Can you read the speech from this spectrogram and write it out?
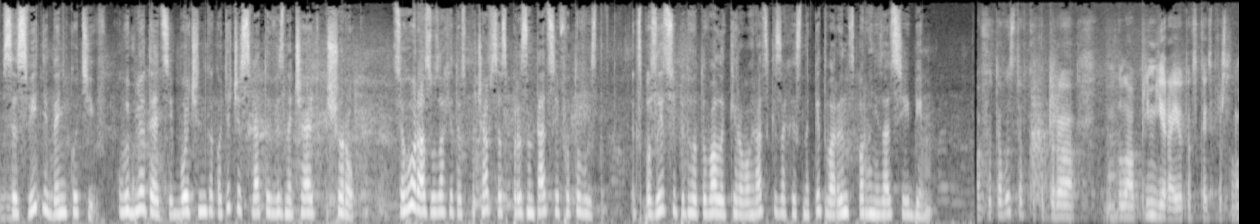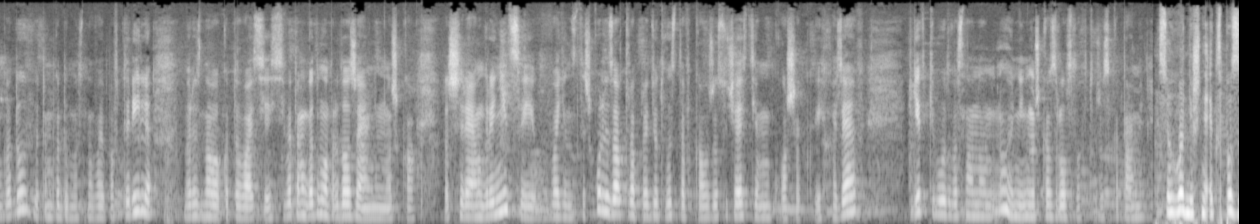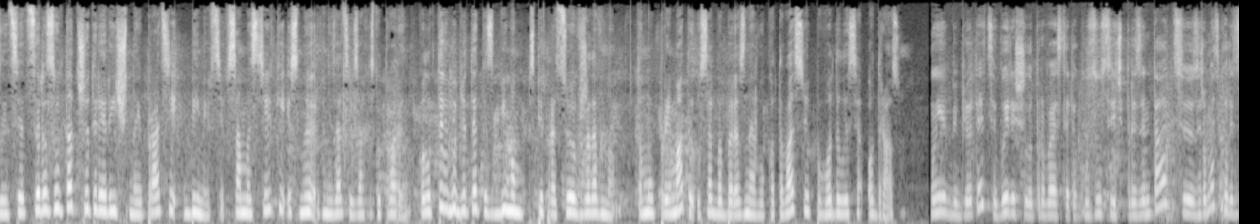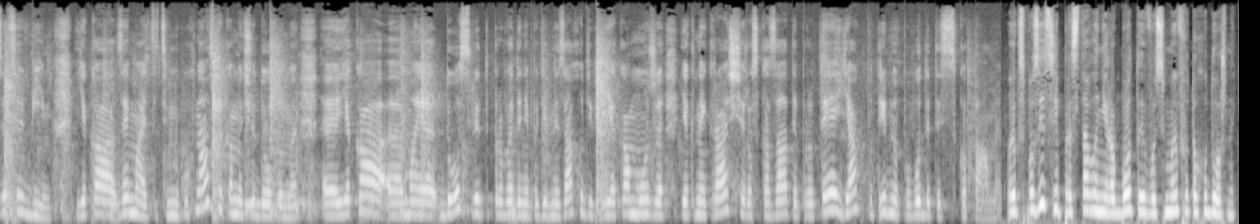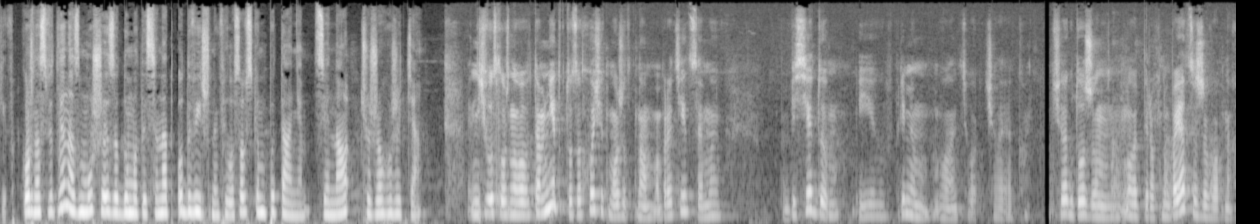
Всесвітній день котів у бібліотеці Бойченка котяче свято відзначають щороку. Цього разу захід розпочався з презентації фотовиставки. Експозицію підготували кіровоградські захисники тварин з організації БІМ. Фотовыставка, которая была премьера ее, так сказать, в прошлом году. В этом году мы снова ее повторили. Вырезного котова сессии. В этом году мы продолжаем немножко, расширяем границы. И в 11 школе завтра пройдет выставка уже с участием кошек, их хозяев. Детки будуть в основному, ну і немножко взрослих теж з котами. Сьогоднішня експозиція це результат чотирирічної праці бімівців. Саме стільки існує організації захисту тварин. Колектив бібліотеки з бімом співпрацює вже давно, тому приймати у себе березневу котовацію погодилися одразу. Ми в бібліотеці вирішили провести таку зустріч-презентацію з громадською організацією БІМ, яка займається цими пухнастиками чудовими, е, яка е, має досвід проведення подібних заходів, і яка може якнайкраще розказати про те, як потрібно поводитись з котами. У експозиції представлені роботи восьми фотохудожників. Кожна світлина змушує задуматися над одвічним філософським питанням ціна чужого життя. Ничего сложного этом нет. Кто захочет, может к нам обратиться. Мы побеседуем и примем волонтера человека. Человек должен, ну, во-первых, не бояться животных,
